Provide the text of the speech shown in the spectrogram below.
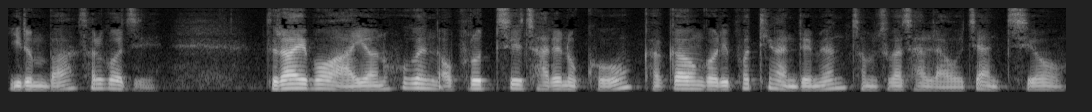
이른바 설거지. 드라이버, 아이언 혹은 어프로치 잘 해놓고 가까운 거리 퍼팅 안 되면 점수가 잘 나오지 않지요.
